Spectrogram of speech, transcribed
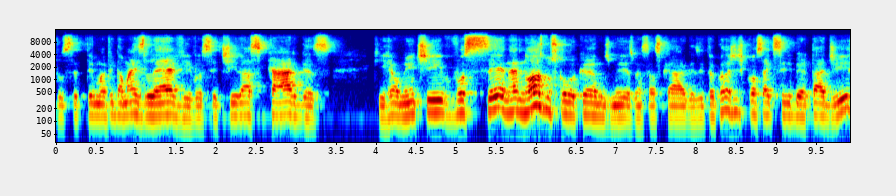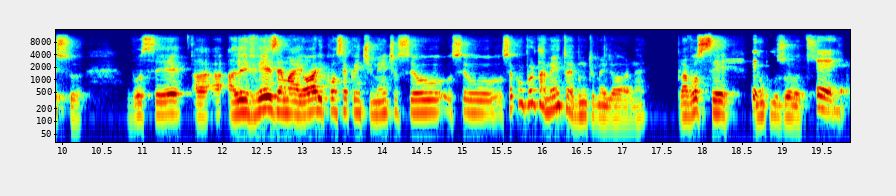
você ter uma vida mais leve, você tira as cargas que realmente você, né? Nós nos colocamos mesmo essas cargas. Então, quando a gente consegue se libertar disso, você a, a leveza é maior e consequentemente o seu o seu o seu comportamento é muito melhor, né? Para você, não para os outros. É.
